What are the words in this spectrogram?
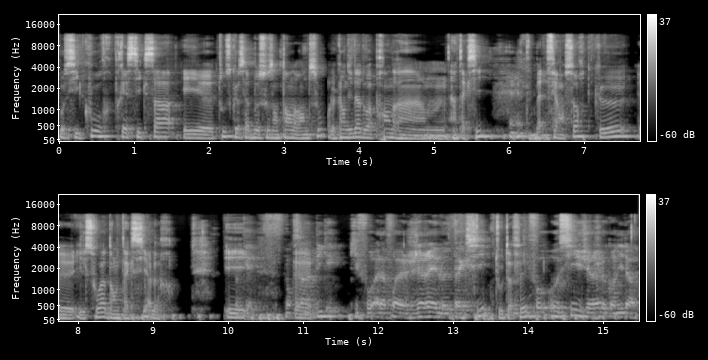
aussi court, précis que ça et euh, tout ce que ça peut sous-entendre en dessous. Le candidat doit prendre un, un taxi. bah, faire en sorte que euh, il soit dans le taxi à l'heure. Et Ok. Donc ça euh, implique qu'il faut à la fois gérer le taxi, tout à fait. qu'il faut aussi gérer le candidat.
